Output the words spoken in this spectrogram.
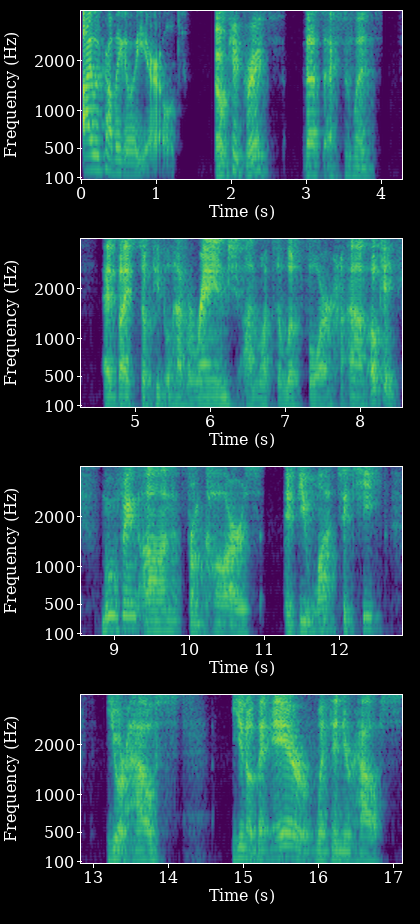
I would probably go a year old. Okay, great. That's excellent advice. So people have a range on what to look for. Um, okay. Moving on from cars, if you want to keep your house, you know, the air within your house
